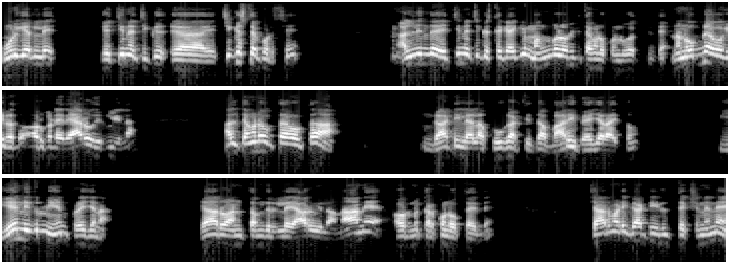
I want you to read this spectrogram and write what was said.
ಮೂಡಿಗೆರೆಯಲ್ಲಿ ಹೆಚ್ಚಿನ ಚಿಕಿ ಚಿಕಿತ್ಸೆ ಕೊಡಿಸಿ ಅಲ್ಲಿಂದ ಹೆಚ್ಚಿನ ಚಿಕಿತ್ಸೆಗಾಗಿ ಮಂಗಳೂರಿಗೆ ತಗೊಂಡು ಹೋಗ್ತಿದ್ದೆ. ನಾನು ಒಬ್ಬನೇ ಹೋಗಿರೋದು ಅವ್ರ ಕಡೆ ಯಾರು ಇರ್ಲಿಲ್ಲ. ಅಲ್ಲಿ ತಗೊಂಡು ಹೋಗ್ತಾ ಹೋಗ್ತಾ ಘಾಟಿಲೆಲ್ಲ ಕೂಗಾಡ್ತಿದ್ದ ಭಾರಿ ಬೇಜಾರಾಯ್ತು. ಏನಿದ್ರು ಏನ್ ಪ್ರಯೋಜನ? ಯಾರು ಅಣ್ಣ ತಮ್ಮದಿರಿಲ್ಲ ಯಾರು ಇಲ್ಲ. ನಾನೇ ಅವ್ರನ್ನ ಕರ್ಕೊಂಡು ಹೋಗ್ತಾ ಇದ್ದೆ. ಚಾರ್ಮಾಡಿ ಘಾಟಿ ಇಳಿದ ತಕ್ಷಣನೇ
